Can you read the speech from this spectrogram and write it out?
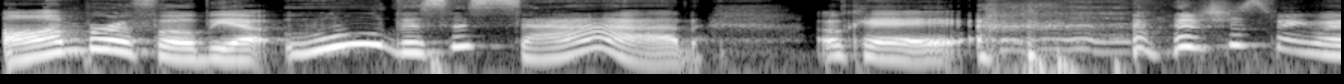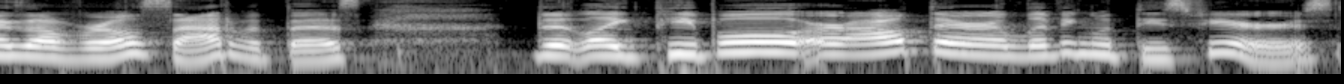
Ombrophobia. Ooh, this is sad. Okay, I'm just make myself real sad with this. That like people are out there living with these fears.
